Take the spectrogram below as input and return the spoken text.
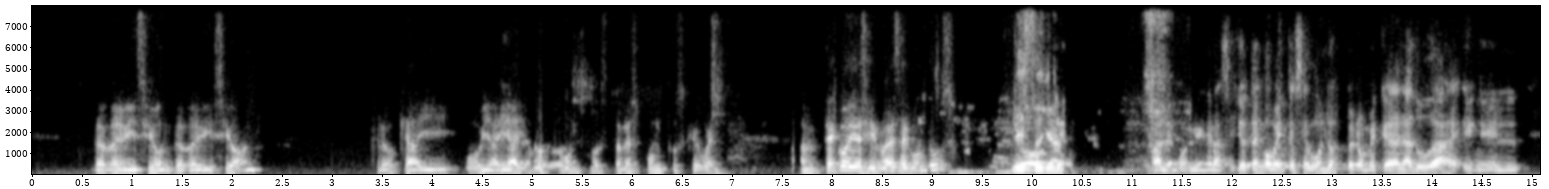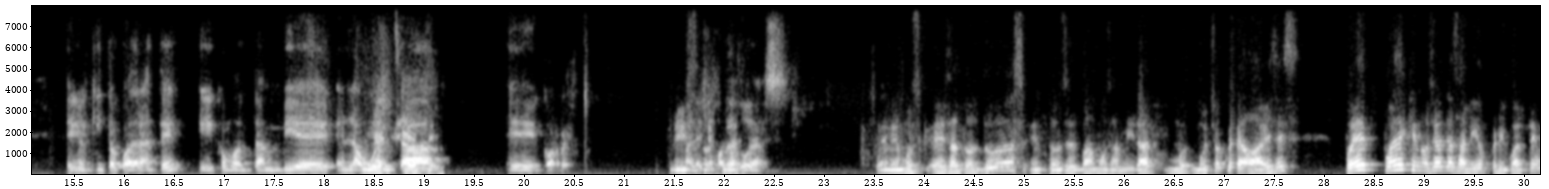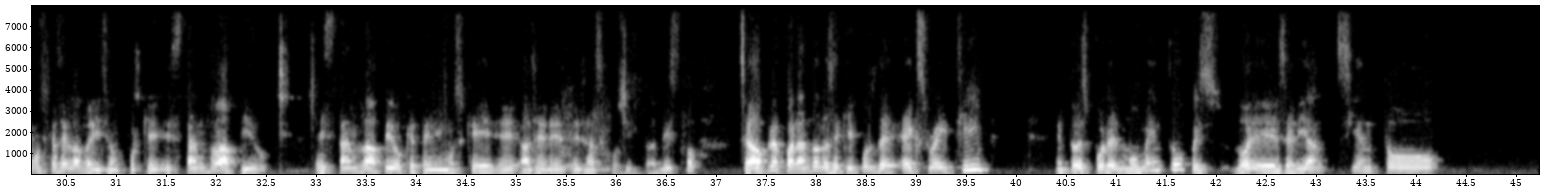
De revisión, de revisión. Creo que ahí, uy, ahí hay dos puntos, tres puntos, que bueno. Ah, Tengo 19 segundos. listo Yo ya. Vale, muy bien, gracias. Yo tengo 20 segundos, pero me queda la duda en el, en el quinto cuadrante y como también en la vuelta, eh, correcto. Listo. Vale, tengo dos dudas. Tenemos esas dos dudas, entonces vamos a mirar. Mu- mucho cuidado, a veces puede, puede que no se haya salido, pero igual tenemos que hacer la revisión porque es tan rápido, es tan rápido que tenemos que eh, hacer e- esas cositas. ¿Listo? Se va preparando los equipos de X-Ray Team. Entonces, por el momento, pues lo, eh, serían 100,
